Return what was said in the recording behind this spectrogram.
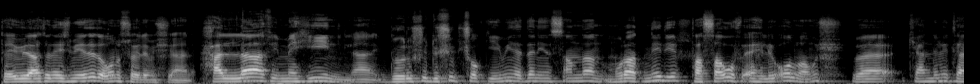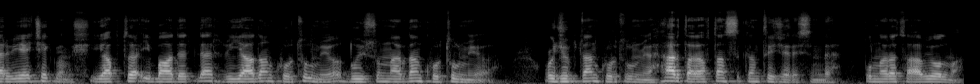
Tevilat-ı Necmiye'de de onu söylemiş yani. Hallafi mehin yani görüşü düşük çok yemin eden insandan murat nedir? Tasavvuf ehli olmamış ve kendini terbiyeye çekmemiş. Yaptığı ibadetler riyadan kurtulmuyor, duysunlardan kurtulmuyor. Ucuptan kurtulmuyor. Her taraftan sıkıntı içerisinde. Bunlara tabi olma.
